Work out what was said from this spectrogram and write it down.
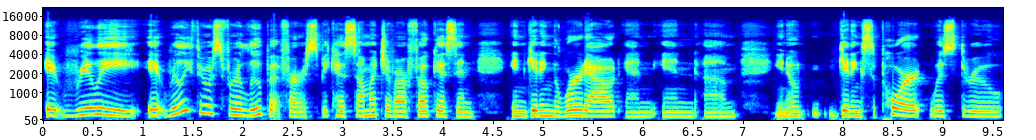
it really, it really threw us for a loop at first because so much of our focus in, in getting the word out and in, um, you know, getting support was through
